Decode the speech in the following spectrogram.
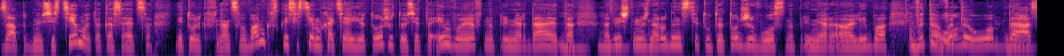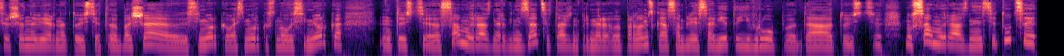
западную систему. Это касается не только финансово-банковской системы, хотя ее тоже, то есть это МВФ, например, да, это mm-hmm. различные международные институты, тот же ВОЗ, например, а, либо ВТО, ВТО да, да, совершенно верно. То есть это большая семерка, восьмерка, снова семерка. То есть э, самые разные организации, та же, например, парламентская ассамблея Совета Европы, да, то есть, э, ну, самые разные институции,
